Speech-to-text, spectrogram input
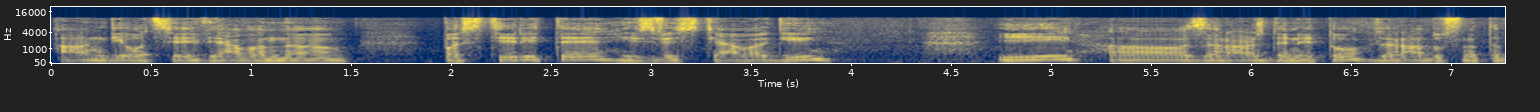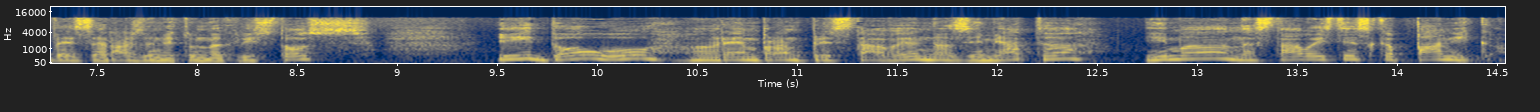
Ангелът се явява на пастирите, известява ги, и а, за раждането, за радостната вест за раждането на Христос. И долу Рембрандт представя на земята има, настава истинска паника.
